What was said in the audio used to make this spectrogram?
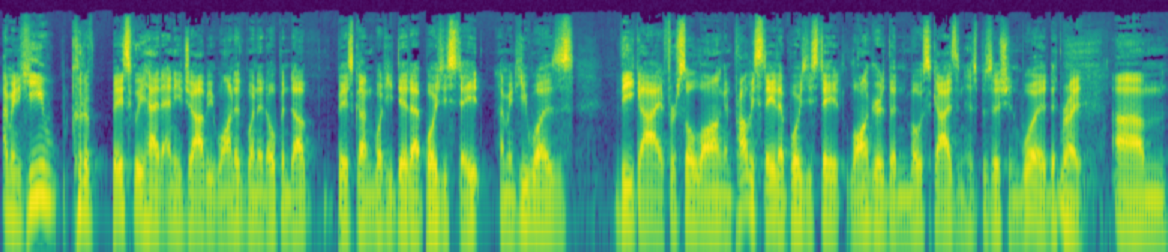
I mean, he could have basically had any job he wanted when it opened up, based on what he did at Boise State. I mean, he was the guy for so long, and probably stayed at Boise State longer than most guys in his position would. Right. Um,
